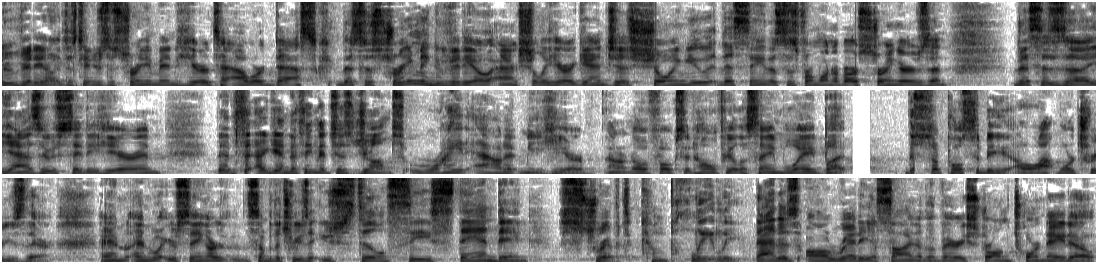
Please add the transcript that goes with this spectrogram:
New video it just continues to stream in here to our desk. This is streaming video actually here again, just showing you this scene. This is from one of our stringers, and this is uh, Yazoo City here. And th again, the thing that just jumps right out at me here. I don't know if folks at home feel the same way, but there's supposed to be a lot more trees there. And, and what you're seeing are some of the trees that you still see standing stripped completely. That is already a sign of a very strong tornado.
